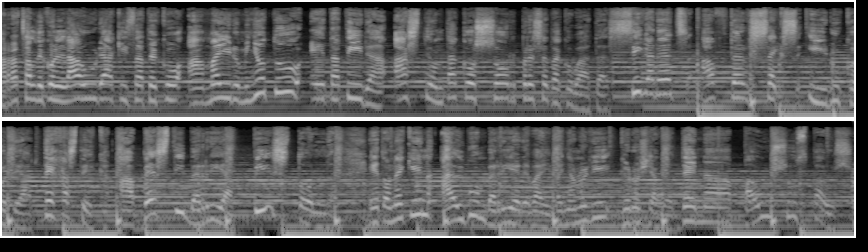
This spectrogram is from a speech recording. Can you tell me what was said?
Arratzaldeko laurak izateko amairu minutu eta tira aste ontako sorpresetako bat. Cigarettes After Sex irukotea. Texastik abesti berria pistol. Eta honekin album berri ere bai, baina nori gerosiago dena pausuz pausu.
